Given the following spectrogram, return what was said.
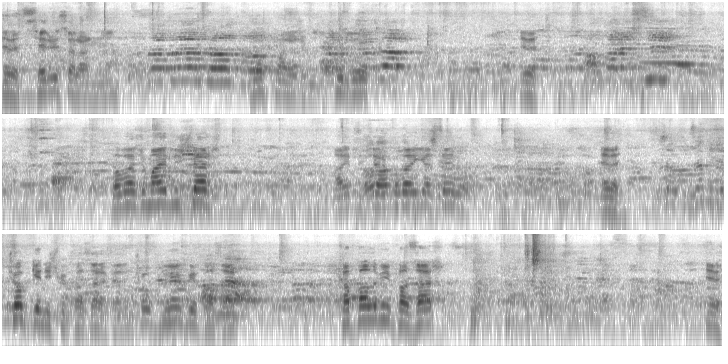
Evet servis alanına lokma aracımızı kurduk. Evet. Babacım hayırlı işler. Hayırlı işler kolay gelsin. Evet. Çok geniş bir pazar efendim. Çok büyük bir pazar. Kapalı bir pazar. Evet.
